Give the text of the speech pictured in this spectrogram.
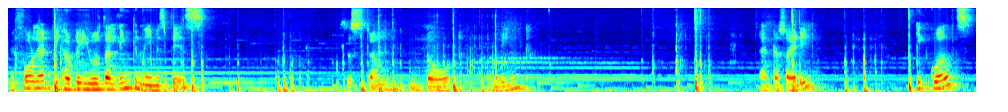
before that we have to use the LINQ namespace. System dot Linq. Address id equals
